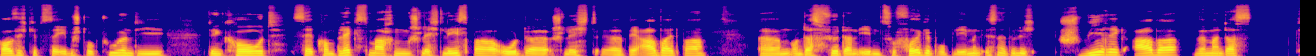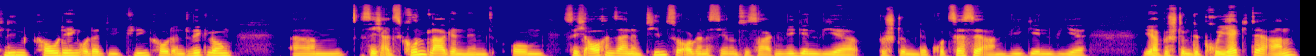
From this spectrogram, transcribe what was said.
häufig gibt es da eben Strukturen, die den Code sehr komplex machen, schlecht lesbar oder schlecht äh, bearbeitbar. Ähm, und das führt dann eben zu Folgeproblemen. Ist natürlich schwierig, aber wenn man das Clean Coding oder die Clean Code Entwicklung ähm, sich als Grundlage nimmt, um sich auch in seinem Team zu organisieren und zu sagen, wie gehen wir bestimmte Prozesse an, wie gehen wir ja bestimmte Projekte an,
